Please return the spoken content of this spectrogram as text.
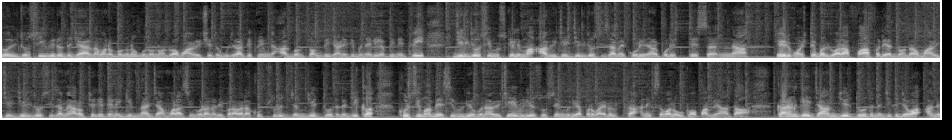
જોલ જોશી વિરુદ્ધ જાહેરનામાનો ભંગનો ગુનો નોંધવામાં આવ્યો છે. તો ગુજરાતી ફિલ્મના આલ્બમ સોંગથી જાણીતી બનેલી અભિનેત્રી જીલ જોશી મુશ્કેલીમાં આવી છે. જીલ જોશી સામે કોડીનાર પોલીસ સ્ટેશનના હેડ કોન્સ્ટેબલ દ્વારા આ ફરિયાદ નોંધવામાં આવી છે. જીલ જોશી સામે આરોપ છે કે તેણે ગીરના જામવાળા સિંગોડા નદી પર આવેલા ખૂબસૂરત જમજીત ધોધ નજીક ખુરશીમાં બેસી વીડિયો બનાવ્યો છે. એ વીડિયો સોશિયલ મીડિયા પર વાયરલ થતા અનેક સવાલો ઉઠવા પામ્યા હતા. કારણ કે જામજીર ધોધ નજીક જવા અને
